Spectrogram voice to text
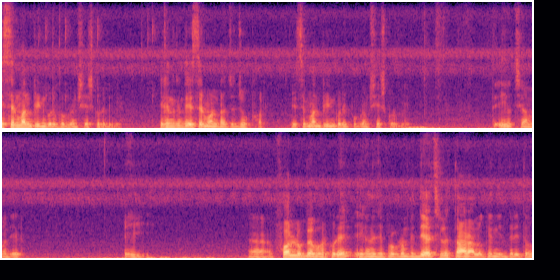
এসের মান প্রিন্ট করে প্রোগ্রাম শেষ করে দেবে। এখানে কিন্তু এসের মানটা হচ্ছে যোগ যোগফল এসের মান প্রিন্ট করে প্রোগ্রাম শেষ করবে। তো এই হচ্ছে আমাদের এই ফল লুপ ব্যবহার করে এখানে যে প্রোগ্রামটি দেওয়া ছিল তার আলোকে নির্ধারিত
